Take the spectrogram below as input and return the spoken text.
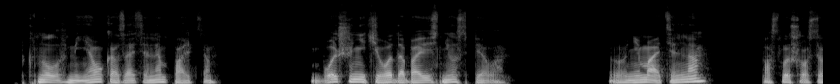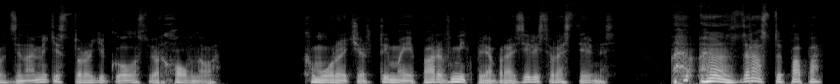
— ткнул в меня указательным пальцем. Больше ничего добавить не успела. «Внимательно!» — послышался в динамике строгий голос Верховного. Хмурые черты моей пары вмиг преобразились в растерянность. «Здравствуй, папа!»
